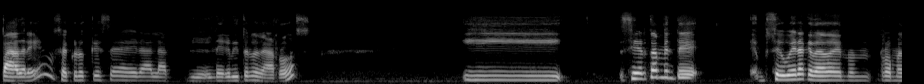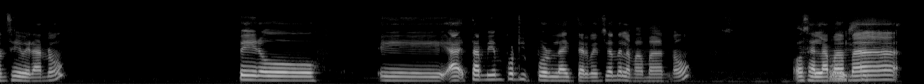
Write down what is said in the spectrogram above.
padre, o sea, creo que ese era la, el negrito en el arroz. Y ciertamente eh, se hubiera quedado en un romance de verano, pero eh, ah, también por, por, la intervención de la mamá, ¿no? O sea, la mamá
